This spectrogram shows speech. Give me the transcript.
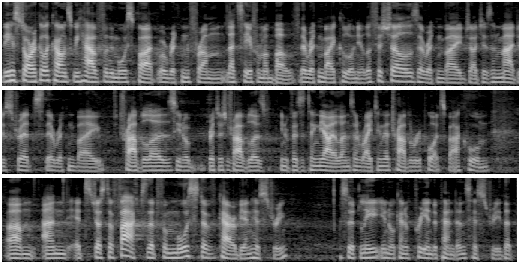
the historical accounts we have, for the most part, were written from, let's say, from above. They're written by colonial officials, they're written by judges and magistrates, they're written by travelers, you know, British travelers, you know, visiting the islands and writing their travel reports back home. Um, and it's just a fact that for most of Caribbean history, certainly, you know, kind of pre-independence history, that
